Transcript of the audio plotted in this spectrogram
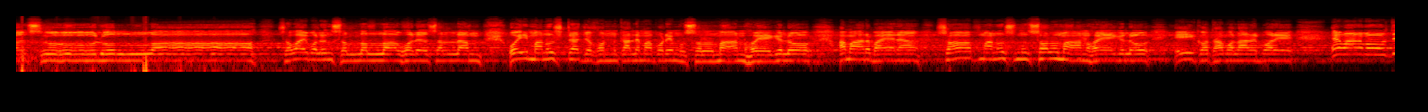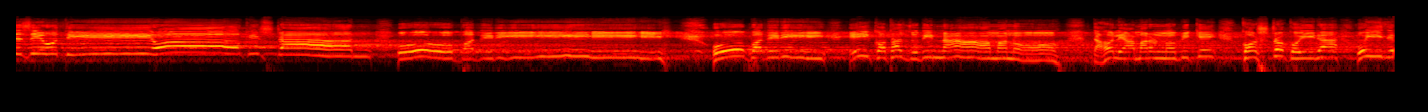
রাসূলুল্লাহ। সবাই বলেন আলাইহি সাল্লাম ওই মানুষটা যখন কালেমা পড়ে মুসলমান হয়ে গেল, আমার ভাইয়েরা সব মানুষ মুসলমান হয়ে গেল। এই কথা বলার পরে, এবার বলতেছি, উতি, ও খ্রিস্টান, ও পাদিরি ও বাদেরি, এই কথা যদি না মানো, তাহলে আমার নবীকে কষ্ট কইরা ওই যে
